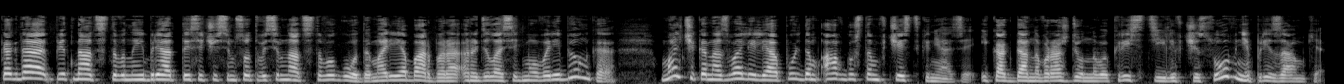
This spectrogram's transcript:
Когда 15 ноября 1718 года Мария Барбара родила седьмого ребенка, мальчика назвали Леопольдом Августом в честь князя, и когда новорожденного крестили в часовне при замке,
